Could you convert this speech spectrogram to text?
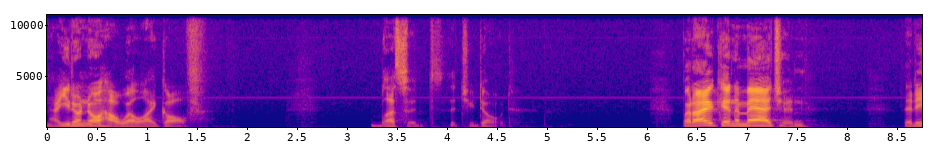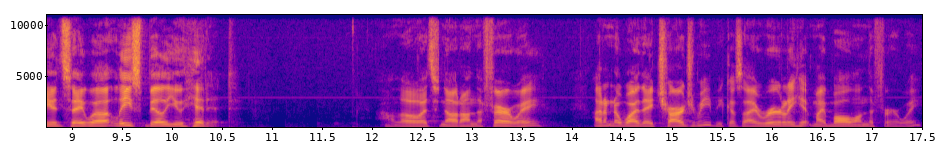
Now, you don't know how well I golf. Blessed that you don't. But I can imagine that he would say, Well, at least, Bill, you hit it. Although it's not on the fairway, I don't know why they charge me because I rarely hit my ball on the fairway.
